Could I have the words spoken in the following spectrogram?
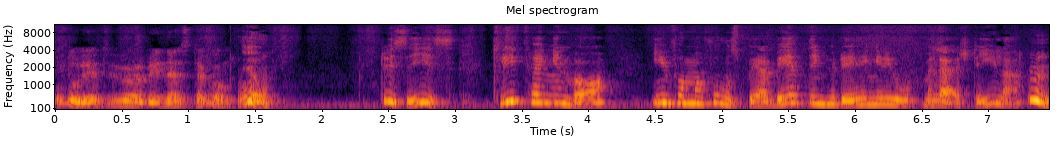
Och då vet vi vad det blir nästa gång. Jo. Precis. Cliffhangern var informationsbearbetning, hur det hänger ihop med lärstilar. Mm.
